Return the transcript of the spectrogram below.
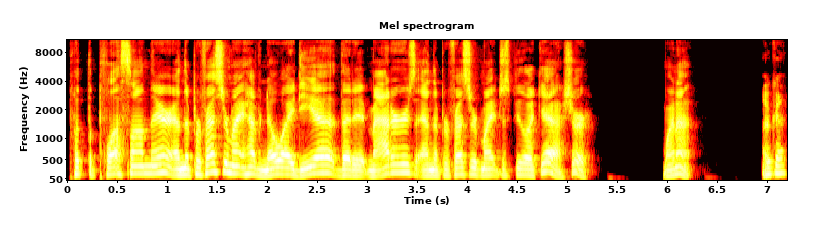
put the plus on there? And the professor might have no idea that it matters. And the professor might just be like, yeah, sure. Why not? Okay.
